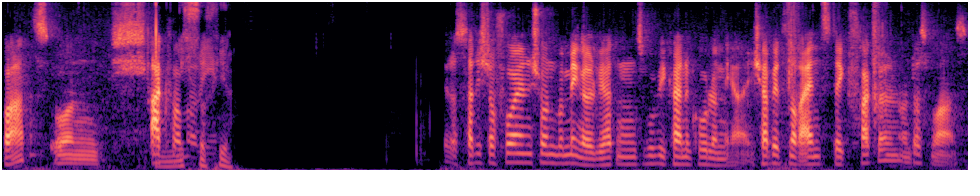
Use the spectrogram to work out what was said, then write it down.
Quarz und Nicht Aquamarin. so viel. Ja, das hatte ich doch vorhin schon bemängelt. Wir hatten so gut wie keine Kohle mehr. Ich habe jetzt noch einen Stack Fackeln und das war's.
